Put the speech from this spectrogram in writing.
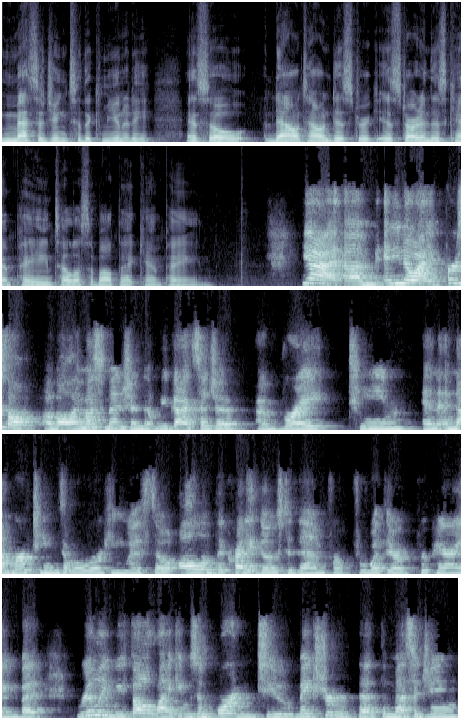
messaging to the community. And so, Downtown District is starting this campaign. Tell us about that campaign. Yeah, um, and you know, I first of all, I must mention that we've got such a, a bright team and a number of teams that we're working with. So all of the credit goes to them for, for what they're preparing. But really, we felt like it was important to make sure that the messaging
